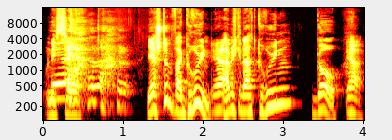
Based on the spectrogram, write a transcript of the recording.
Und ich so, ja stimmt, war grün. Ja. Da habe ich gedacht, grün, go. Ja.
